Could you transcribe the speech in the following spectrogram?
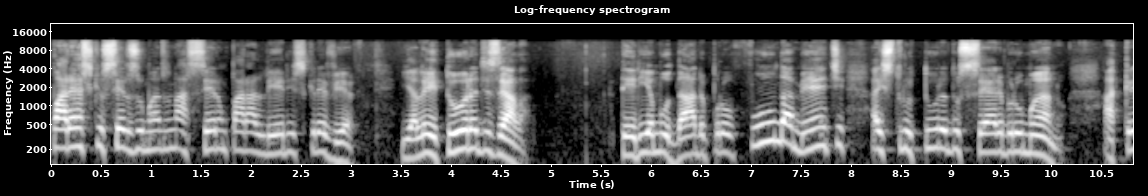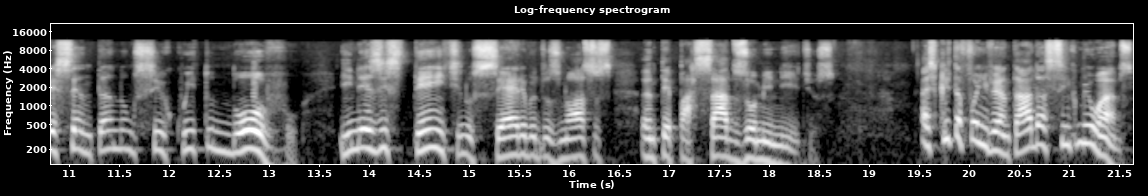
parece que os seres humanos nasceram para ler e escrever. E a leitura, diz ela, teria mudado profundamente a estrutura do cérebro humano, acrescentando um circuito novo, inexistente no cérebro dos nossos antepassados hominídeos. A escrita foi inventada há 5 mil anos,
